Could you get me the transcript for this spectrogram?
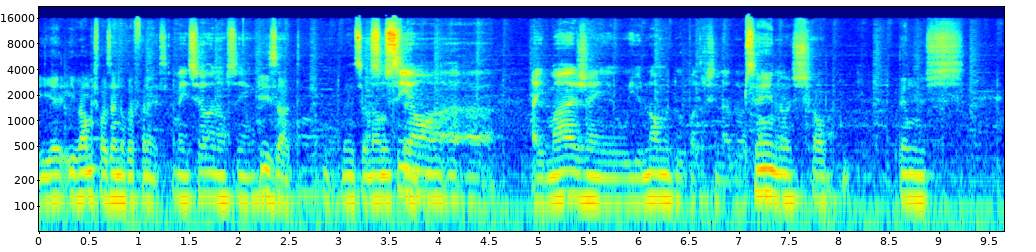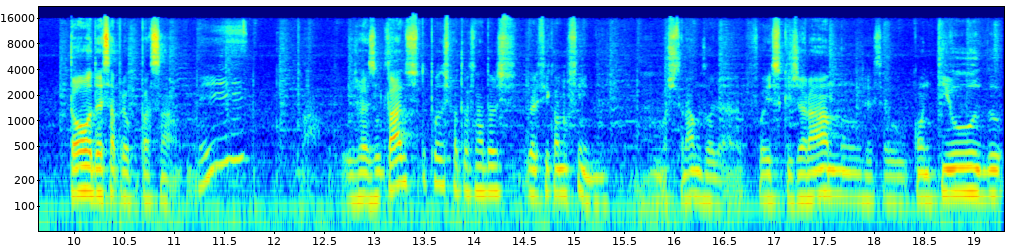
e, e vamos fazendo referência. Mencionam sim. Exato, mencionamos Associam a, a, a imagem e o, nome do patrocinador. Sim, Ok. nós temos toda essa preocupação. E os resultados depois os patrocinadores verificam no fim. né? Mostramos, olha, foi isso que geramos, esse é o conteúdo.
